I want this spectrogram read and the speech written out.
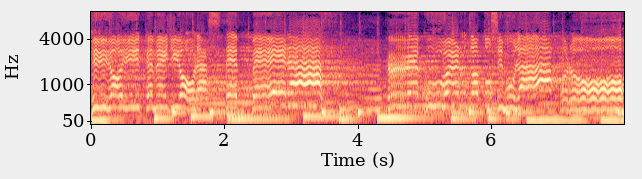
Y hoy que me lloras de veras, recuerdo tu simulacro.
